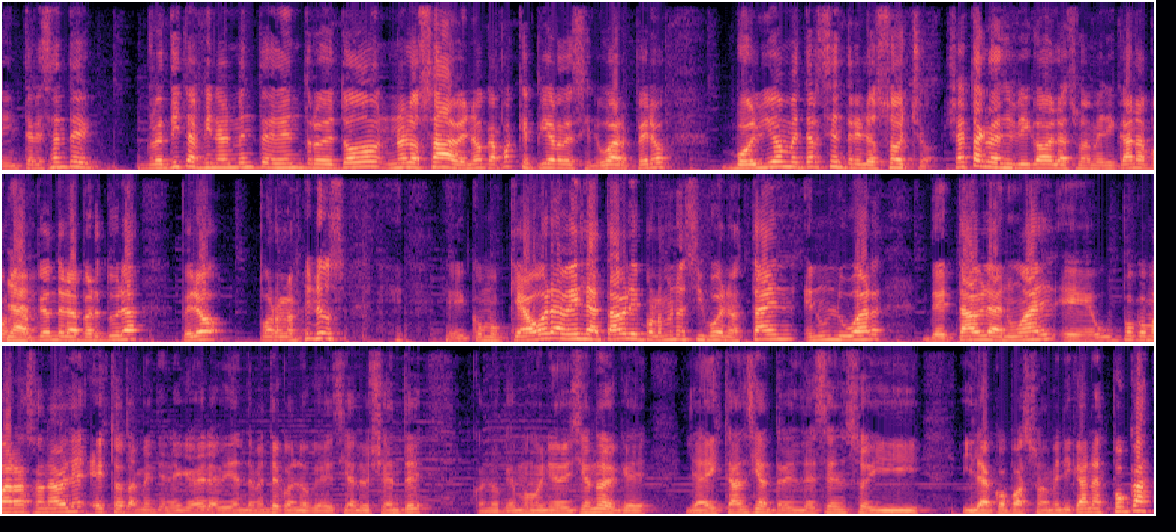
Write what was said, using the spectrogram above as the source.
Interesante, Retita finalmente dentro de todo, no lo sabe, ¿no? Capaz que pierde ese lugar, pero volvió a meterse entre los ocho. Ya está clasificado a la Sudamericana por campeón de la apertura, pero por lo menos eh, como que ahora ves la tabla y por lo menos sí, bueno, está en, en un lugar de tabla anual eh, un poco más razonable. Esto también tiene que ver, evidentemente, con lo que decía el oyente, con lo que hemos venido diciendo, de que la distancia entre el descenso y, y la Copa Sudamericana es poca.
